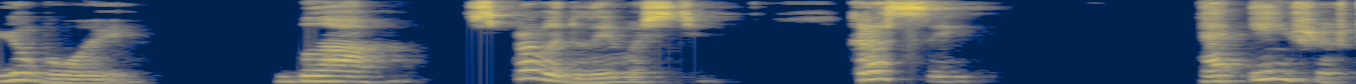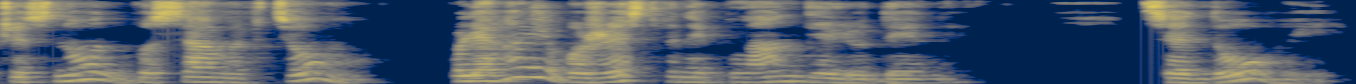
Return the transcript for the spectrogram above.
любові, блага, справедливості, краси та інших чеснот, бо саме в цьому полягає божественний план для людини. Це довгий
